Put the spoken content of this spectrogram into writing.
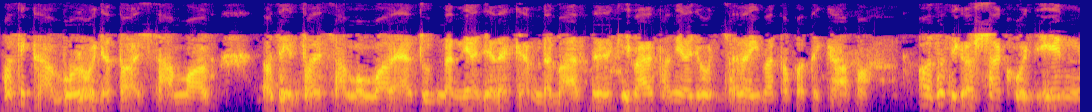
patikából, hogy a tajszámmal az én tajszámommal el tud menni a gyerekem, de bár kiváltani a gyógyszereimet a patikába. Az az igazság, hogy én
